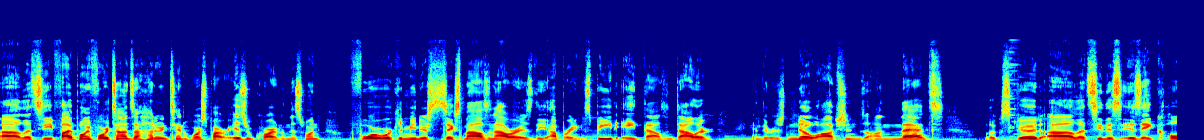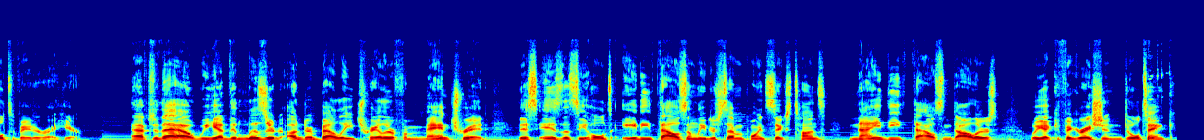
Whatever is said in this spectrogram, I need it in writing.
Uh, let's see, 5.4 tons, 110 horsepower is required on this one. Four working meters, six miles an hour is the operating speed, $8,000, and there is no options on that. Looks good. Uh, let's see, this is a cultivator right here. After that, we have the Lizard Underbelly trailer from Mantrid. This is, let's see, holds 80,000 liters, 7.6 tons, $90,000. We got configuration dual tank,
